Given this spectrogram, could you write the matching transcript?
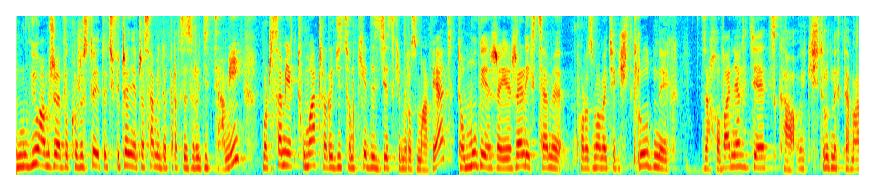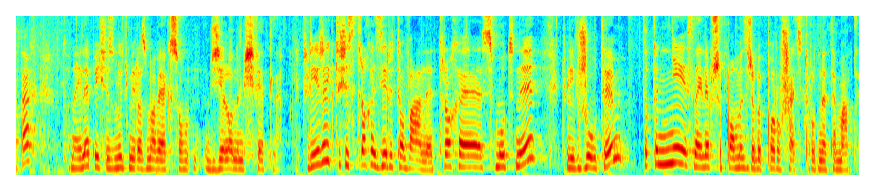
I mówiłam, że wykorzystuję to ćwiczenie czasami do pracy z rodzicami, bo czasami jak tłumaczę rodzicom, kiedy z dzieckiem rozmawiać, to mówię, że jeżeli chcemy porozmawiać o jakichś trudnych zachowaniach dziecka, o jakichś trudnych tematach, to najlepiej się z ludźmi rozmawia, jak są w zielonym świetle. Czyli jeżeli ktoś jest trochę zirytowany, trochę smutny, czyli w żółtym, to to nie jest najlepszy pomysł, żeby poruszać trudne tematy.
